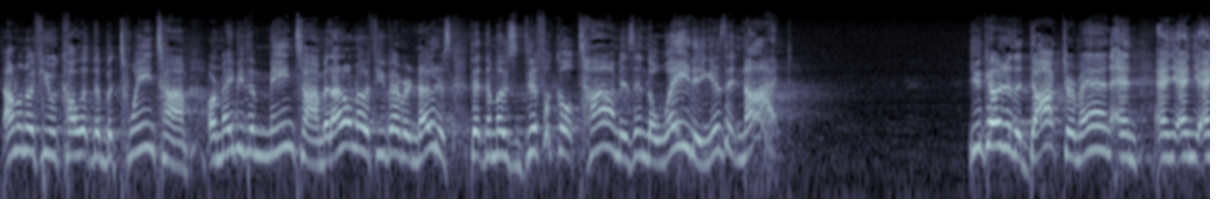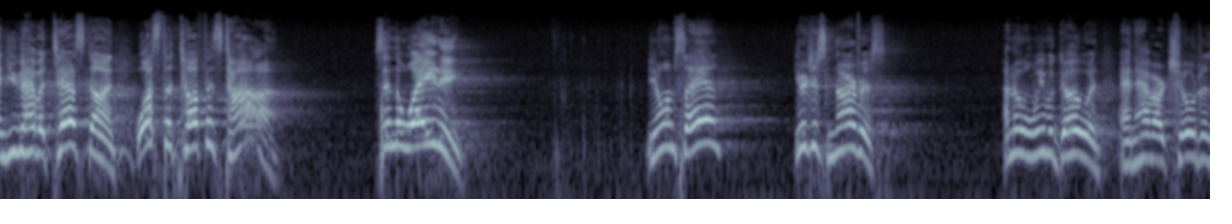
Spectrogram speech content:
I don't know if you would call it the between time or maybe the meantime, but I don't know if you've ever noticed that the most difficult time is in the waiting, is it not? You go to the doctor, man, and, and, and, and you have a test done. What's the toughest time? It's in the waiting. You know what I'm saying? You're just nervous. I know when we would go and, and have our children,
